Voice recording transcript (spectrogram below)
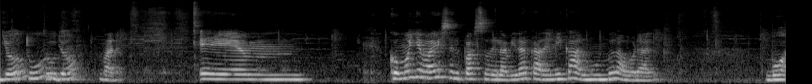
Yo, ¿Tú? tú, Tú, yo, tú. vale. Em, ¿Cómo lleváis el paso de la vida académica al mundo laboral? Buah.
